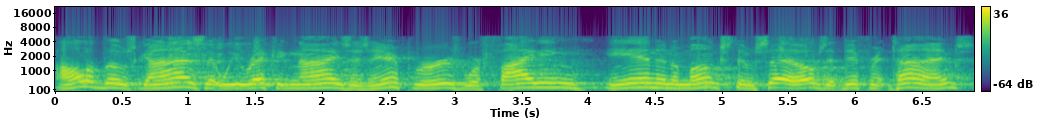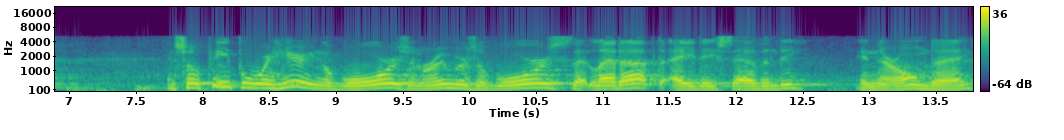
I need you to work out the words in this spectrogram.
all of those guys that we recognize as emperors were fighting in and amongst themselves at different times. And so people were hearing of wars and rumors of wars that led up to AD 70 in their own day.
